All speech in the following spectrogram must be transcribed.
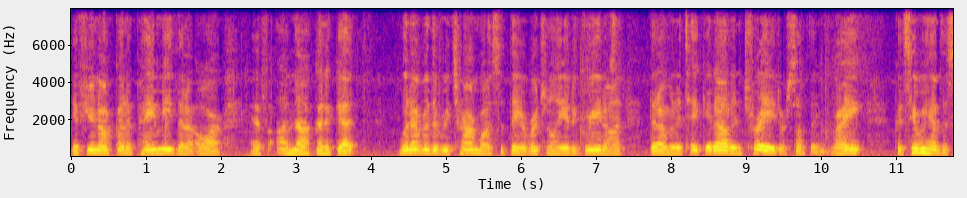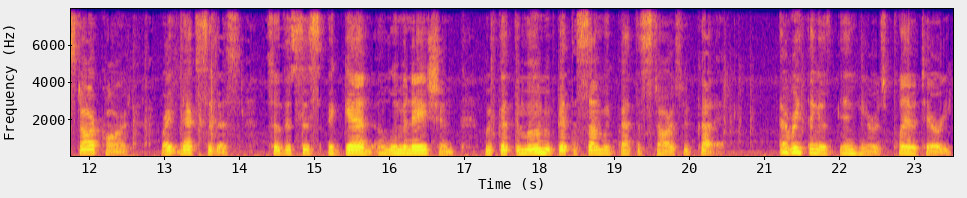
if you're not going to pay me, then or if I'm not going to get whatever the return was that they originally had agreed on, that I'm going to take it out and trade or something, right? Because here we have the star card right next to this. So this is, again, illumination. We've got the moon, we've got the sun, we've got the stars. We've got everything is in here is planetary.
